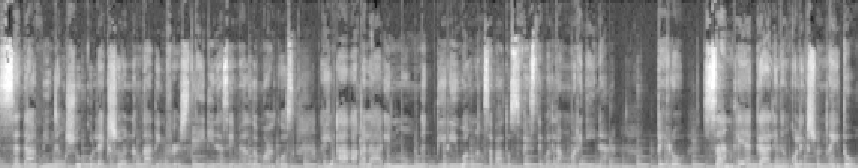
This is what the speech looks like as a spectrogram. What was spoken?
Sa dami ng shoe collection ng dating First Lady na si Imelda Marcos ay aakalain mong nagdiriwang ng Sapatos Festival ang Marikina. Pero saan kaya galing ang koleksyon na ito?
